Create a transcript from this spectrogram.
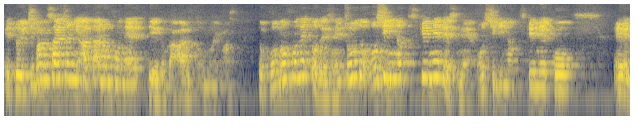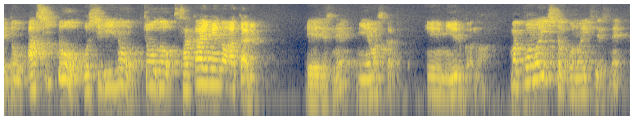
えっと、一番最初に当たる骨っていうのがあると思います。この骨とですね、ちょうどお尻の付け根ですね、お尻の付け根、こう、えっと、足とお尻のちょうど境目のあたり、えー、ですね、見えますかね、えー、見えるかな。まあ、この位置とこの位置ですね。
